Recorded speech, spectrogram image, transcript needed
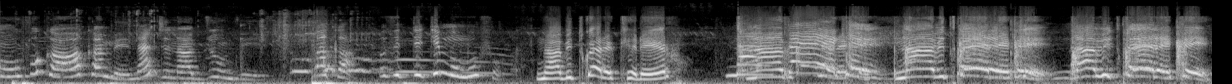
mu mufuka wa bakame nanjye nabyumvise. Baka ufite iki mu mufuka? Ntabitwereke rero. Nabitwereke. Nabitwereke. Nabitwereke.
